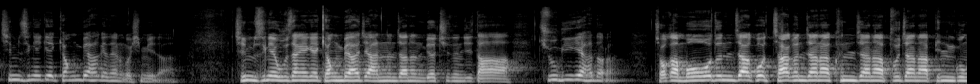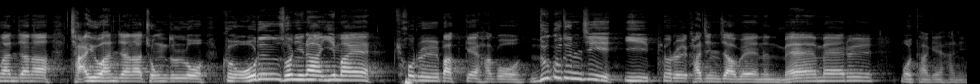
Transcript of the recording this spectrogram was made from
짐승에게 경배하게 되는 것입니다. 짐승의 우상에게 경배하지 않는 자는 몇이든지 다 죽이게 하더라. 저가 모든 자 곧 작은 자나 큰 자나 부자나 빈궁한 자나 자유한 자나 종들로 그 오른손이나 이마에 표를 받게 하고 누구든지 이 표를 가진 자 외에는 매매를 못하게 하니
